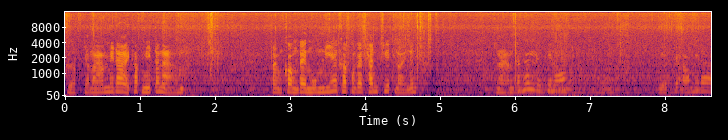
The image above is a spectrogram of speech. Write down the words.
เกือบจะมาไม่ได้ครับมีแตะหนามตั้งกล้องได้มุมนี้ครับมันก็ชั้นชิดหน่อยนึงหนามทั้งนั้นเลยพี่น้องเกือบจะเอาไม่ได้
